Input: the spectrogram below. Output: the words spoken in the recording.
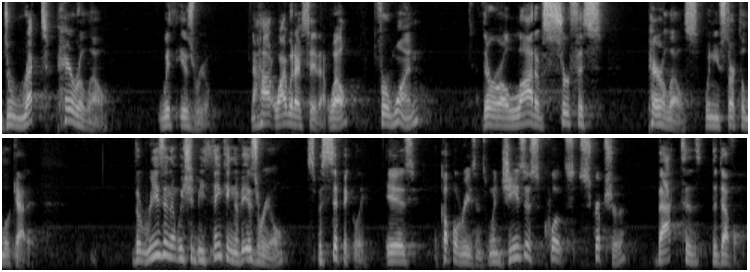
direct parallel with Israel. Now, how, why would I say that? Well, for one, there are a lot of surface parallels when you start to look at it. The reason that we should be thinking of Israel specifically is a couple reasons. When Jesus quotes scripture back to the devil,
